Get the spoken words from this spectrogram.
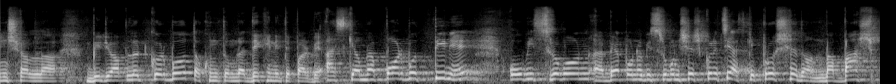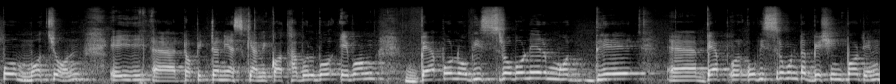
ইনশাল্লাহ ভিডিও আপলোড করব, তখন তোমরা দেখে নিতে পারবে। আজকে আমরা পর্ব তিনে অবিশ্রবণ ব্যাপন অবিশ্রবণ শেষ করেছি। আজকে প্রসেদন বা বাষ্প মোচন এই টপিকটা নিয়ে আজকে আমি কথা বলব এবং ব্যাপন অভিশ্রবণের মধ্যে অভিশ্রবণটা বেশি ইম্পর্টেন্ট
